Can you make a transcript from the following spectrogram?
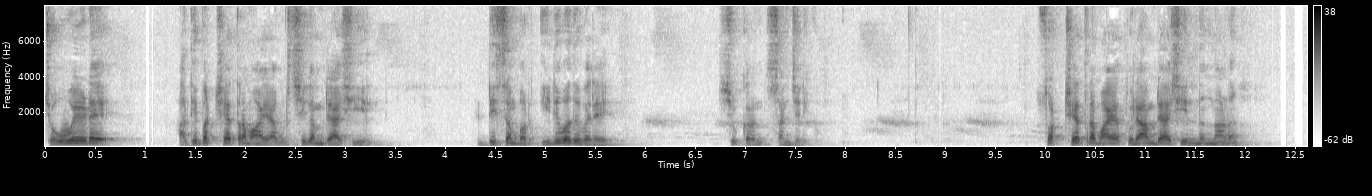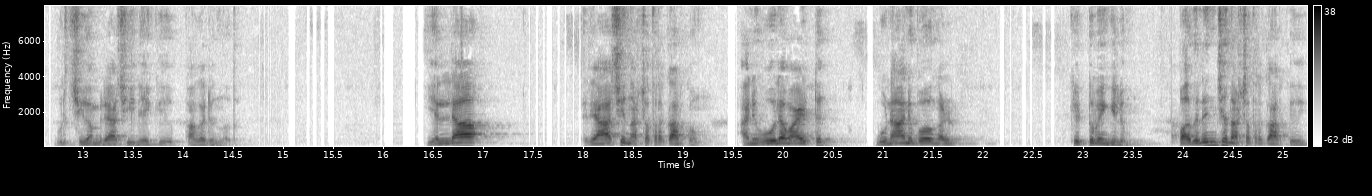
ചൊവ്വയുടെ അധിപക്ഷേത്രമായ വൃശ്ചികം രാശിയിൽ ഡിസംബർ ഇരുപത് വരെ ശുക്രൻ സഞ്ചരിക്കും. സ്വക്ഷേത്രമായ തുലാം രാശിയിൽ നിന്നാണ് വൃശ്ചികം രാശിയിലേക്ക് പകരുന്നത്. എല്ലാ രാശി നക്ഷത്രക്കാർക്കും അനുകൂലമായിട്ട് ഗുണാനുഭവങ്ങൾ കിട്ടുമെങ്കിലും പതിനഞ്ച് നക്ഷത്രക്കാർക്ക്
